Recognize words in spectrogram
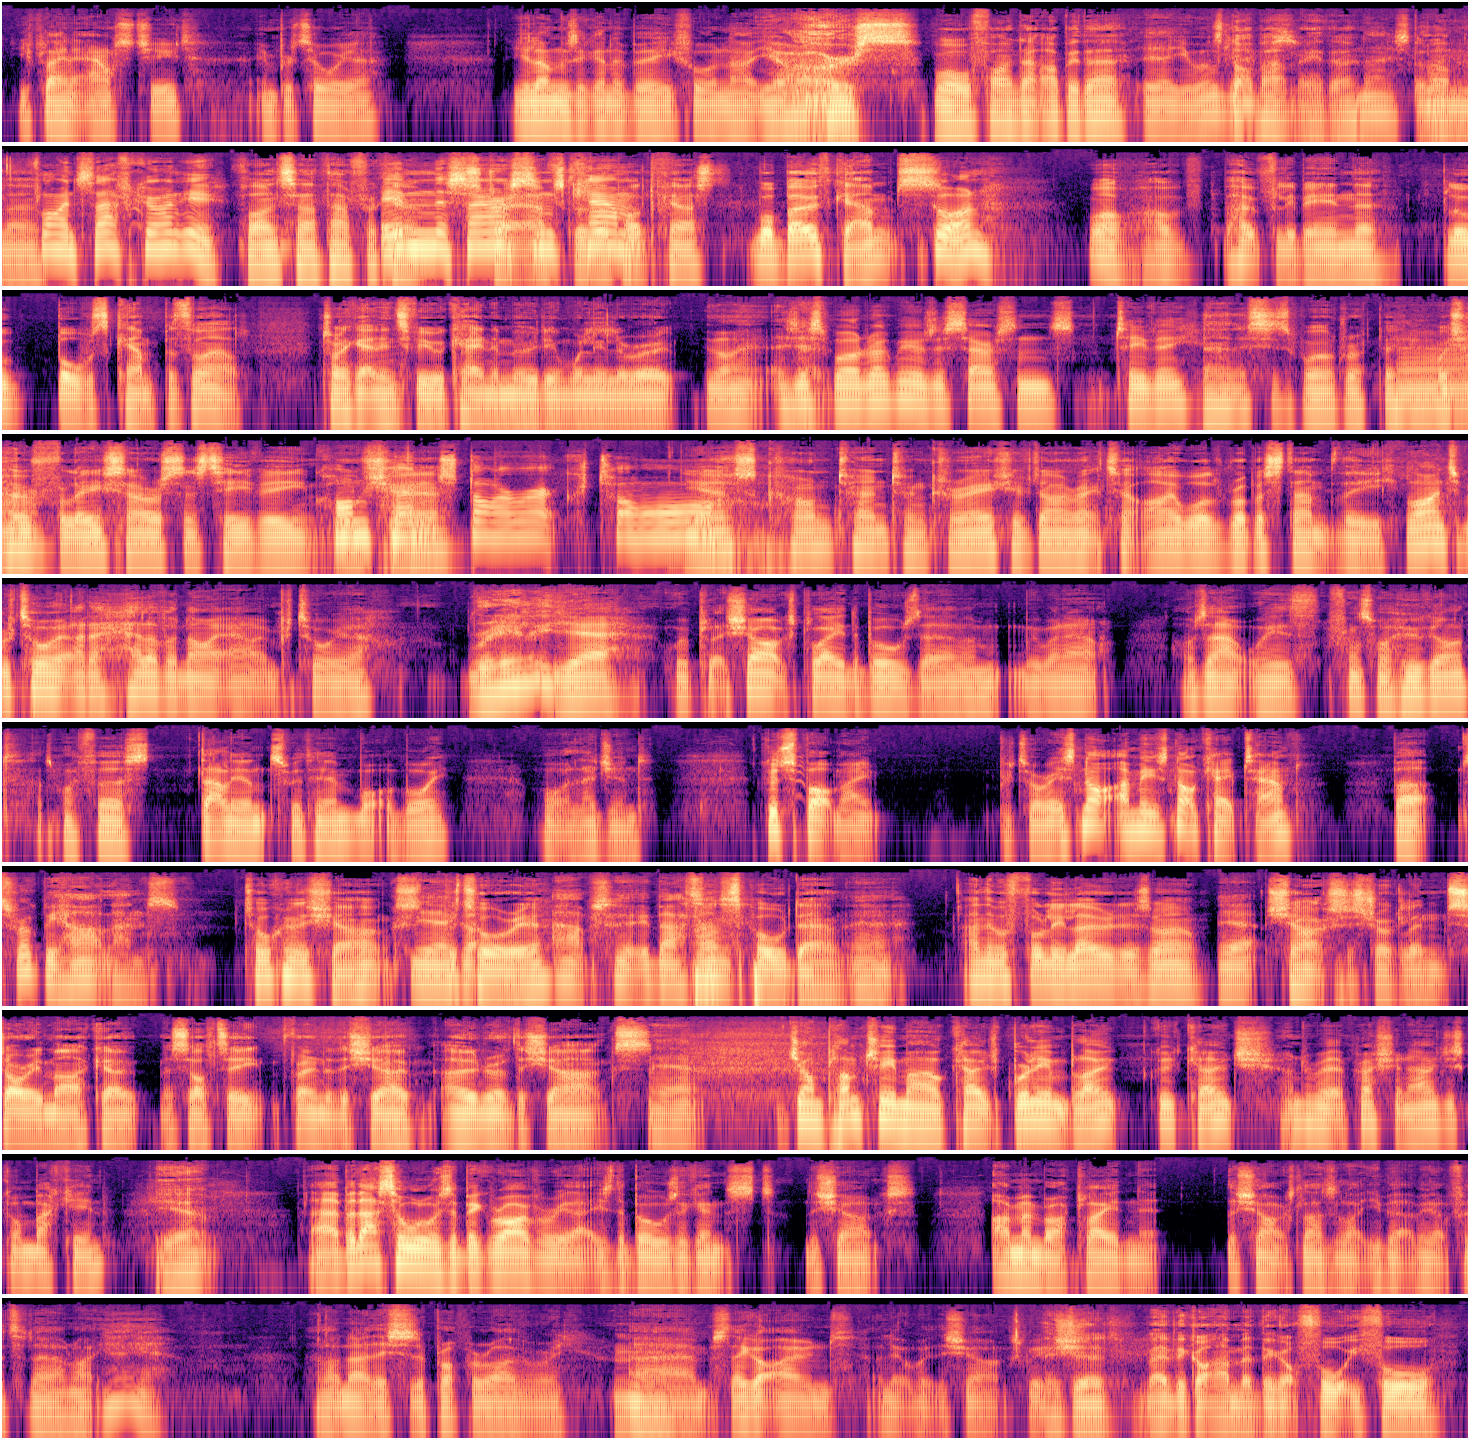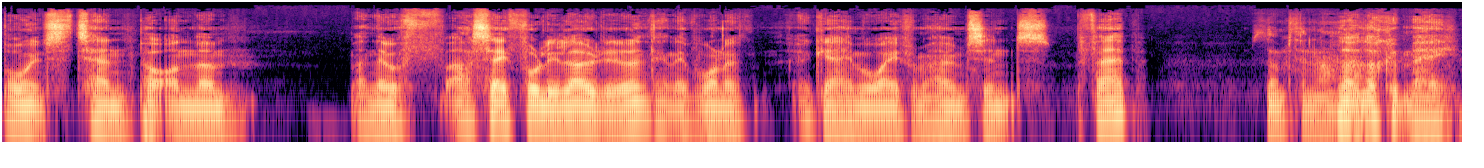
you're playing at altitude in Pretoria. Your lungs are going to be falling out your arse. Well, we'll find out. I'll be there. Yeah, you will. It's not about me, though, No, it's but not. I'm there. Flying South Africa, aren't you? Flying South Africa In the Saracens camp. the podcast. Well, both camps. Go on. Well, I'll hopefully be in the Blue Bulls camp as well. Trying to get an interview with Canan Moodie and Willie le Roux. Right. Is this World Rugby or is this Saracens TV? No, this is World Rugby, which Ah. hopefully Saracens TV. Content director. Yes, content and creative director. I will rubber stamp thee. Flying to Pretoria had a hell of a night out in Pretoria. Really? Yeah, we play, Sharks played the Bulls there, and we went out. I was out with Francois Hougaard. That's my first dalliance with him. What a boy! What a legend! Good spot, mate. Pretoria. It's not. I mean, it's not Cape Town, but it's rugby heartlands. Talking of the Sharks, Yeah, Pretoria, absolutely battered. pants pulled down. Yeah, And they were fully loaded as well. Yeah. Sharks are struggling. Sorry, Marco Masotti, friend of the show, owner of the Sharks. yeah. John Plumtree, my old coach, brilliant bloke, good coach. Under a bit of pressure now, just gone back in. Yeah. Uh, but that's always a big rivalry. That is the Bulls against the Sharks. I remember I played in it. The Sharks lads are like, "You better be up for today." I'm like, "Yeah, yeah." They're like, "No, this is a proper rivalry." Um, so they got owned a little bit. The Sharks, They which did. Maybe they got hammered. They got 44 points to 10 put on them. And they were, I say fully loaded. I don't think they've won a, a game away from home since Feb. something like Look, that. look at me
